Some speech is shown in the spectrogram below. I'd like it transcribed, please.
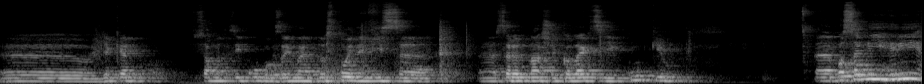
е, яке саме цей кубок займе достойне місце е, серед нашої колекції кубків. По самій грі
